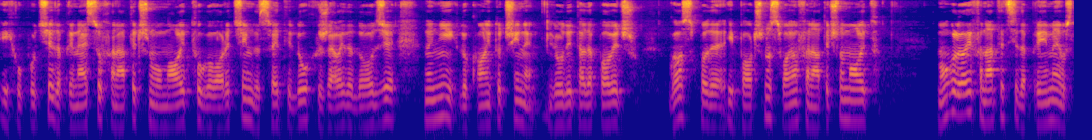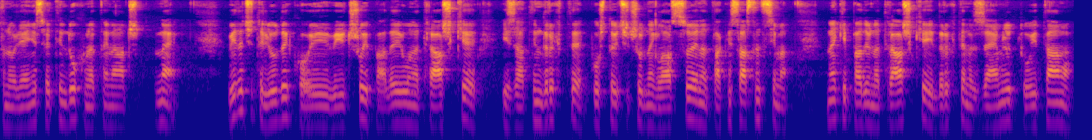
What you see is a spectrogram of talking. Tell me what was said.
ih upućuje da prinesu fanatičnu molitvu govoreći im da sveti duh želi da dođe na njih dok oni to čine. Ljudi tada poviču Gospode i počnu svojom fanatičnom molitvom. Mogu li ovi fanatici da prime ustanovljenje svetim duhom na taj način? Ne. Vidjet ćete ljude koji viču i padaju na traške i zatim drhte, puštajući čudne glasove na takvim sastancima. Neki padaju na traške i drhte na zemlju tu i tamo.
